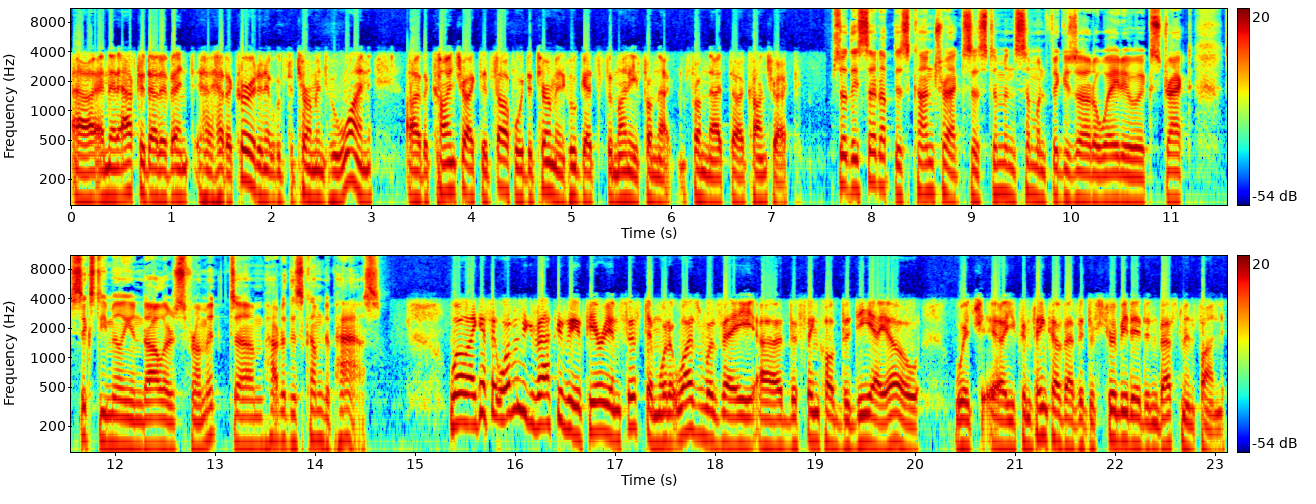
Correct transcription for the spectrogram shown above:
Uh, and then after that event had occurred and it was determined who won, uh, the contract itself would determine who gets the money from that from that uh, contract. So they set up this contract system, and someone figures out a way to extract sixty million dollars from it. Um, how did this come to pass? Well, I guess it wasn't exactly the Ethereum system. What it was was a uh, this thing called the DAO, which uh, you can think of as a distributed investment fund.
